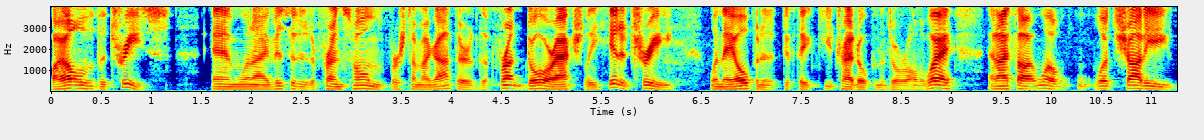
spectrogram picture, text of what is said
by all of the trees. And when I visited a friend's home the first time I got there, the front door actually hit a tree when they open it. If they you try to open the door all the way, and I thought, well, what shoddy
